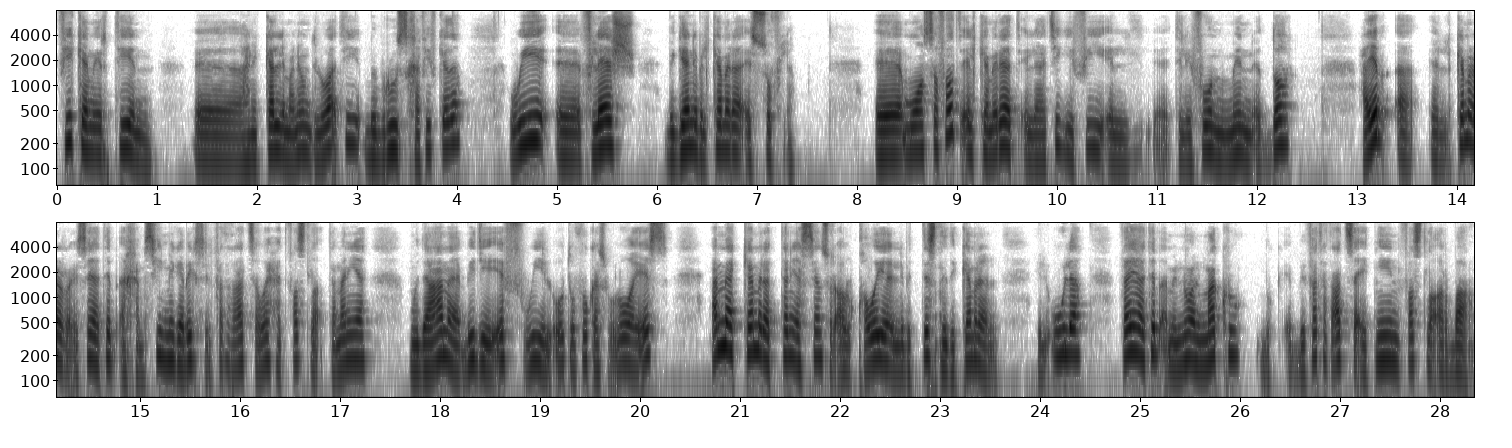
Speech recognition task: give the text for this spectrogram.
في كاميرتين آه، هنتكلم عنهم دلوقتي ببروز خفيف كده وفلاش بجانب الكاميرا السفلى. آه، مواصفات الكاميرات اللي هتيجي في التليفون من الظهر هيبقى الكاميرا الرئيسية هتبقى 50 ميجا بكسل فتحه عدسة 1.8 مدعمة ب PDAF وال auto focus وال OIS. أما الكاميرا الثانية ال sensor أو القوية اللي بتسند الكاميرا الأولى فهي هتبقى من نوع ال macro بفتحة عدسة 2.4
